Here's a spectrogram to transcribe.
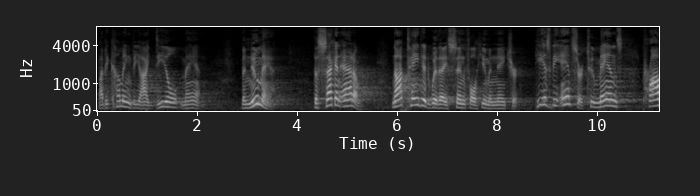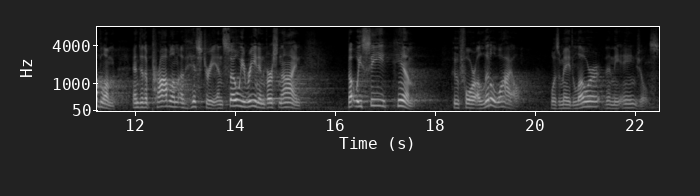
by becoming the ideal man, the new man, the second Adam not tainted with a sinful human nature. He is the answer to man's problem and to the problem of history. And so we read in verse 9 But we see him who for a little while was made lower than the angels,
